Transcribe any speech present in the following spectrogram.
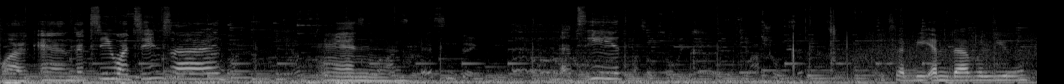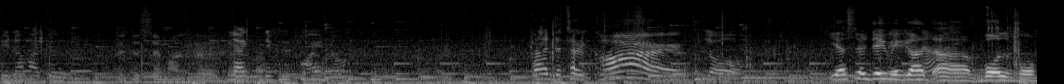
park and let's see what's inside and that's it it's a BMW You know how to, It's the same as the. like the before, no? God, that's our car. Lo. yesterday we Very got a Volvo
